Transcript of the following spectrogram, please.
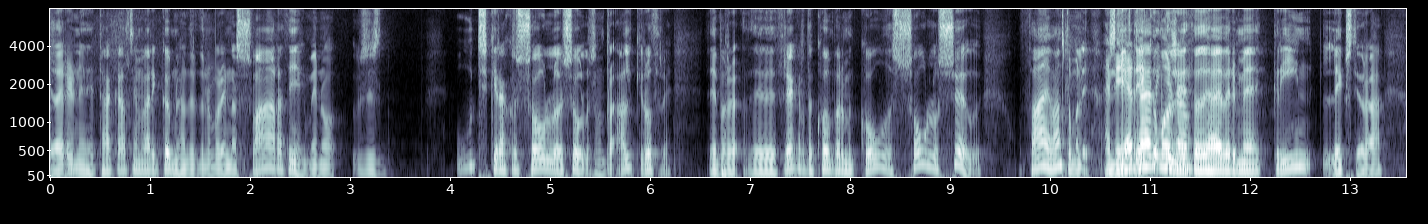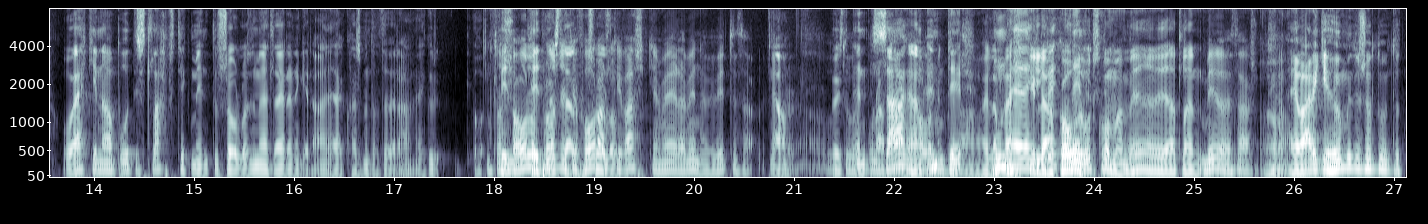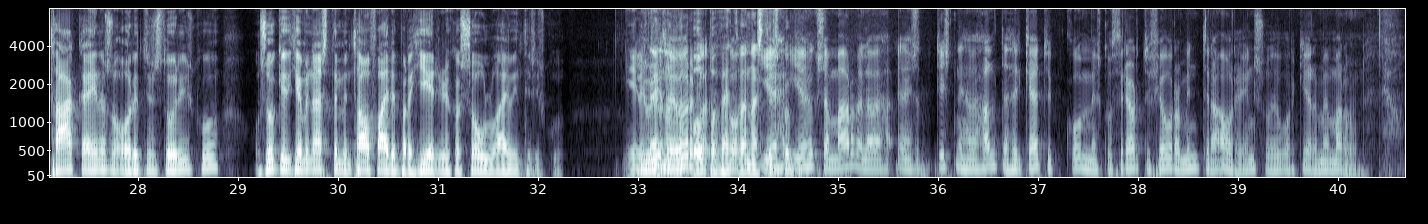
áður. það er rauninni, þeir taka allt sem var í gömnu handritunum og reyna að svara því einhvern veginn og útskýra bara, þeir frekar að koma bara með góða solo sögu. Og það er vandamáli En það er það ekki máli samt- þá þau hafi verið með grín leikstjóra og ekki ná að búið til slapstick mynd úr solo sem þið ætlaði að reyna að gera eða hvað sem þetta átti að vera. Einhver það solo fyndnasta projekti fór allt í vaskin meira að vinna, við vitum það. Já, Þú veist, en sagan undir- merkilega góð neinu, útkoma með við allan miðað við það sko. En var ekki hugmyndin svolítið um að taka eina svona origin story sko? Og svo getur kemur næsta mynd þá færi bara hér er eitthvað solo ævintýri sko ég veit ég- að þau Boba Fett var næstu ég, sko. ég hugsa að Marvel hafi- eins og Disney hafi haldið að þeir gætu komið með sko 34 myndir á ári eins og þau voru að gera með Marvel.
